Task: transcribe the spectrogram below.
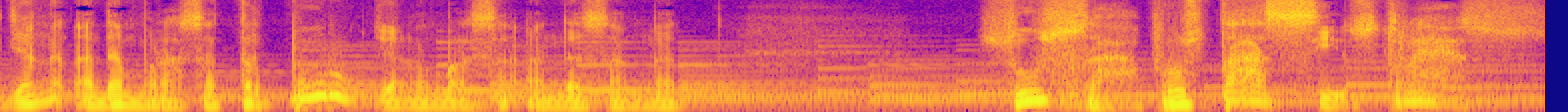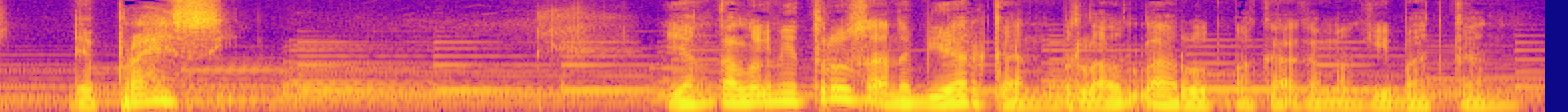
Jangan Anda merasa terpuruk, jangan merasa Anda sangat susah, frustasi, stres, depresi. Yang kalau ini terus Anda biarkan berlarut-larut maka akan mengakibatkan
